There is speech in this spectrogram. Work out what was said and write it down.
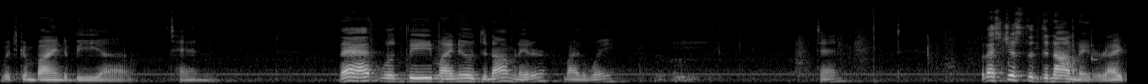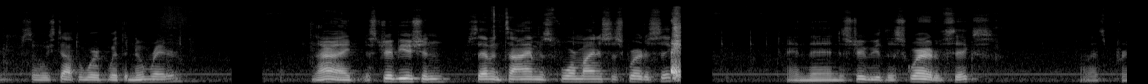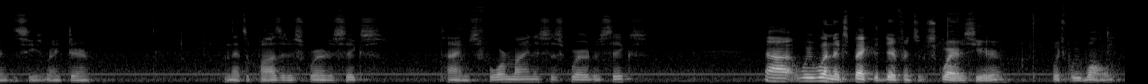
which combine to be uh, 10. That would be my new denominator, by the way. 10. But that's just the denominator, right? So we still have to work with the numerator. All right, distribution, 7 times 4 minus the square root of 6. And then distribute the square root of 6. Well, that's parentheses right there. And that's a positive square root of 6 times 4 minus the square root of 6. Now, we wouldn't expect the difference of squares here, which we won't,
